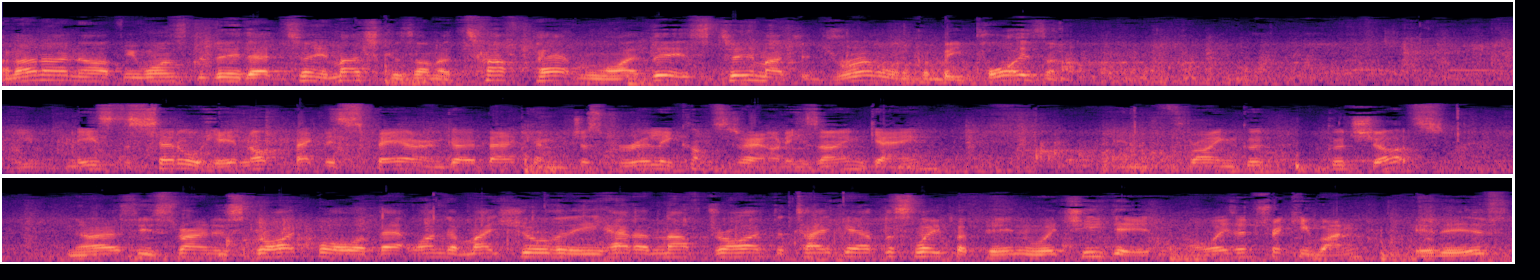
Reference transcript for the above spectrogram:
And I don't know if he wants to do that too much because on a tough pattern like this, too much adrenaline can be poison. He needs to settle here, knock back this spare and go back and just really concentrate on his own game and throwing good good shots. Notice he's thrown his strike ball at that one to make sure that he had enough drive to take out the sleeper pin, which he did. Always a tricky one. It is.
